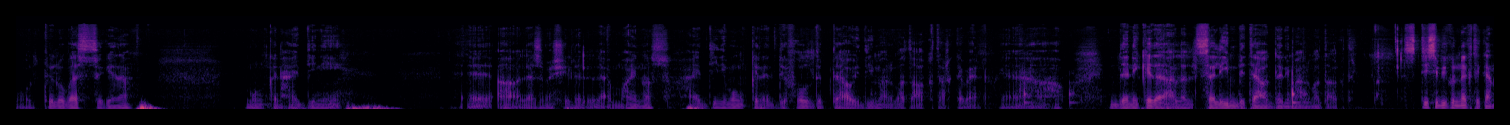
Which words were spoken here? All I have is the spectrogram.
وقلت له بس كده ممكن هيديني آه لازم أشيل ال minus. هيديني ممكن ال default بتاعه يديني معلومات أكتر كمان. يعني اداني كده على السليم بتاعه اداني معلومات أكتر. TCP connect كان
